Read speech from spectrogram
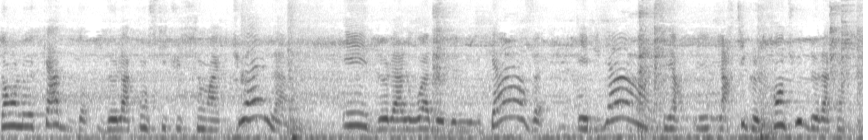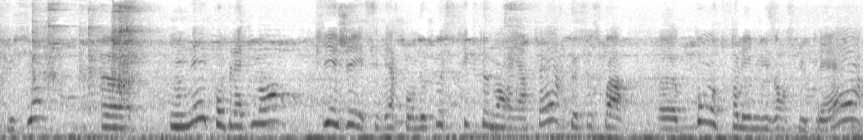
dans le cadre de la Constitution actuelle et de la loi de 2015, eh bien, l'article 38 de la Constitution, euh, on est complètement piégé. C'est-à-dire qu'on ne peut strictement rien faire, que ce soit euh, contre les nuisances nucléaires,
